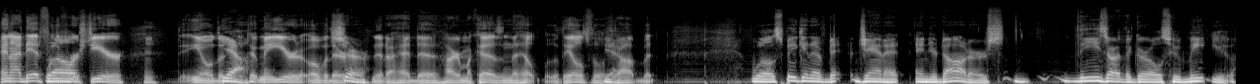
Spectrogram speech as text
and I did for Well- the first year. You know, the, Yeah. it took me a year over there Sure. that I had to hire my cousin to help with the Ellettsville Yeah. shop. But Well, speaking of Janet and your daughters, these are the girls who meet you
